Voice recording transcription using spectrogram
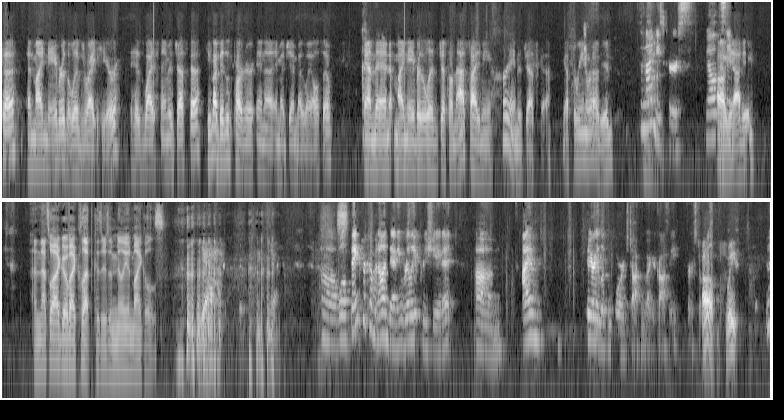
Jessica, and my neighbor that lives right here, his wife's name is Jessica. He's my business partner in uh, in my gym, by the way, also. And then my neighbor that lives just on that side of me, her name is Jessica. You got three in a row, dude. The '90s curse. We all have the Oh same- yeah, dude. And that's why I go by Klep because there's a million Michaels. Yeah. Oh, well, thanks for coming on, Danny. Really appreciate it. Um, I'm very looking forward to talking about your coffee, first all. Oh, sweet.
